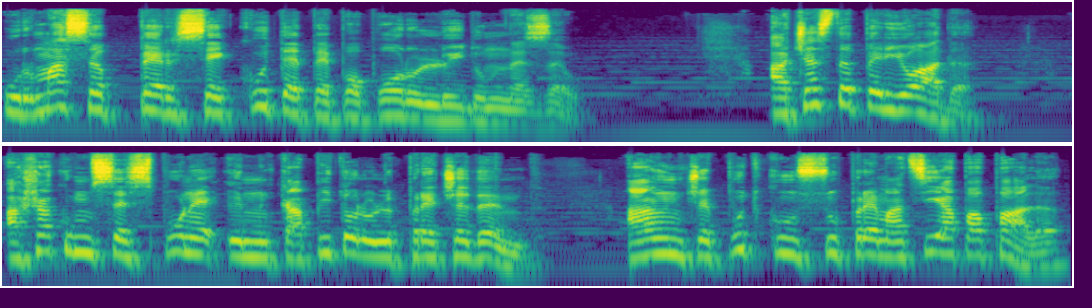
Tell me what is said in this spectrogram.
urma să persecute pe poporul lui Dumnezeu. Această perioadă, așa cum se spune în capitolul precedent, a început cu supremația papală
